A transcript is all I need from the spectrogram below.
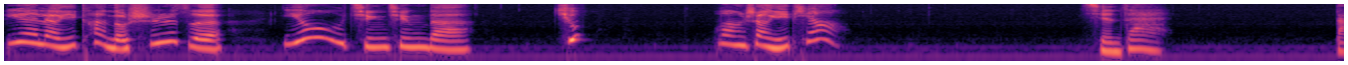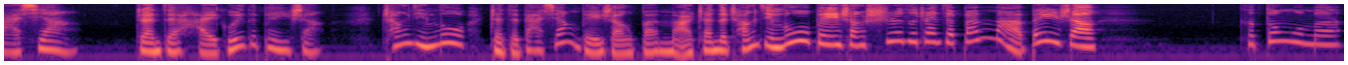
月亮一看到狮子，又轻轻的，啾。往上一跳。现在，大象站在海龟的背上，长颈鹿站在大象背上，斑马站在长颈鹿背上，狮子站在斑马背上。可动物们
